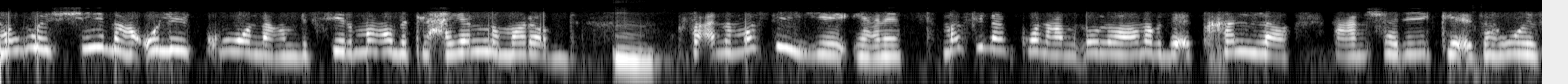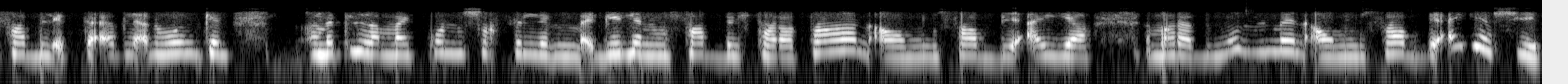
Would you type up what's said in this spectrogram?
هو شيء معقول يكون عم بيصير معه مثل حيلا مرض. مم. فأنا ما في يعني ما فينا نكون عم نقول أنا بدي أتخلى عن شريكي إذا هو يصاب بالاكتئاب لأنه يمكن مثل لما يكون الشخص اللي قبيله مصاب بالسرطان أو مصاب بأي مرض مزمن أو مصاب بأي شيء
